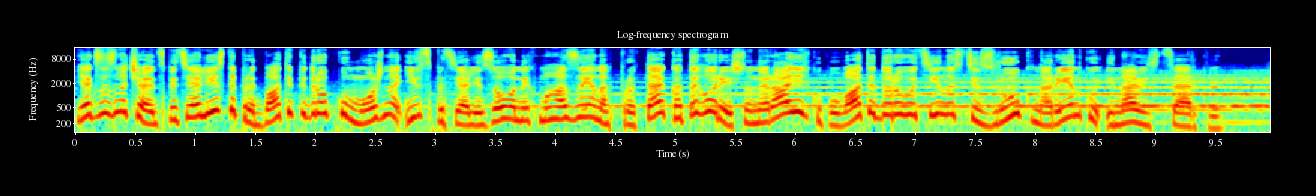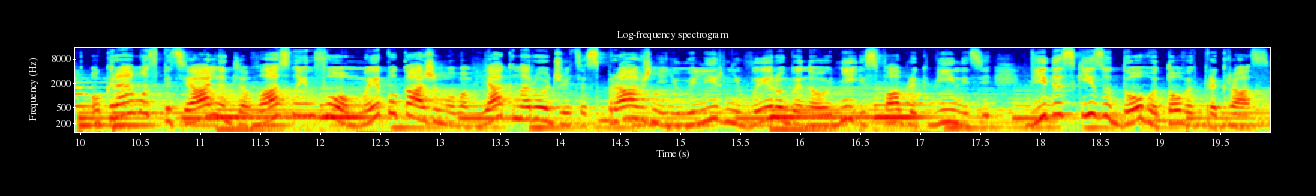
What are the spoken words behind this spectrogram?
Як зазначають спеціалісти, придбати підробку можна і в спеціалізованих магазинах, проте категорично не радять купувати дорогоцінності з рук на ринку і навіть в церкві. Окремо спеціально для власної інфо ми покажемо вам, як народжуються справжні ювелірні вироби на одній із фабрик Вінниці від ескізу до готових прикрас.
